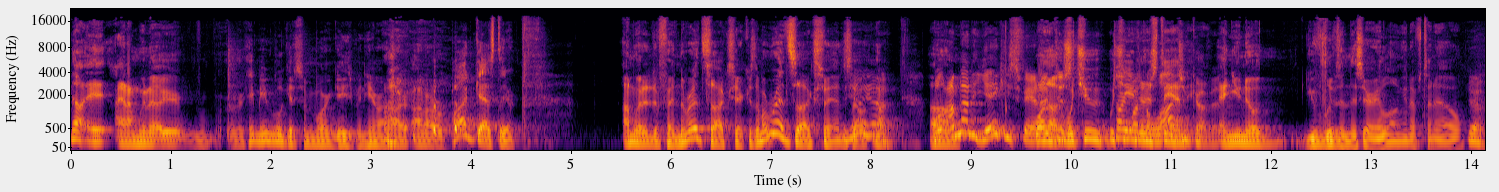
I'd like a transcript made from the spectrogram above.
No, it, and I'm gonna. Uh, hey, maybe we'll get some more engagement here on our on our podcast. There, I'm gonna defend the Red Sox here because I'm a Red Sox fan. So yeah, yeah. no. well, Um, I'm not a Yankees fan. Well, I no, just, what you I'm what you to understand, logic of it. and you know, you've lived in this area long enough to know Yeah.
